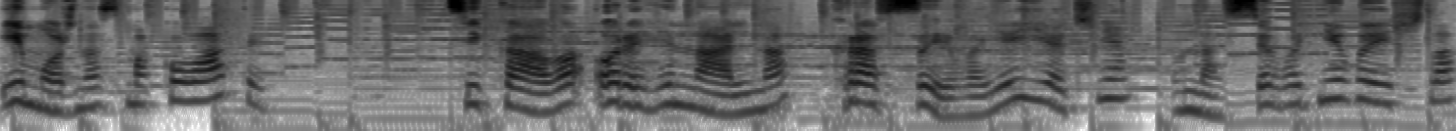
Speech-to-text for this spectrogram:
і можна смакувати. Цікава, оригінальна, красива яєчня в нас сьогодні вийшла.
